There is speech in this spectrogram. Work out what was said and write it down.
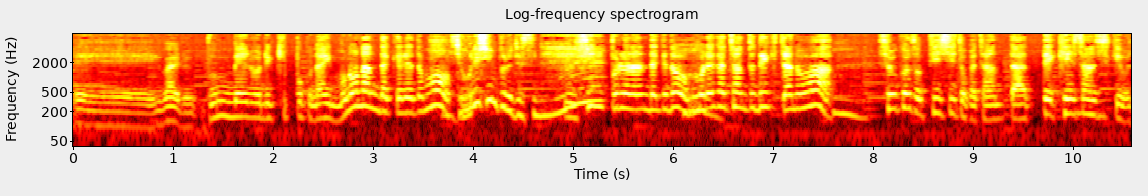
えーいわゆる文明の力っぽくないものなんだけれども、非常にシンプルですね。シンプルなんだけど、これがちゃんとできたのは、それこそ PC とかちゃんとあって計算式を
